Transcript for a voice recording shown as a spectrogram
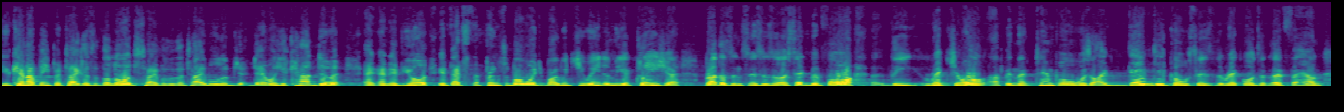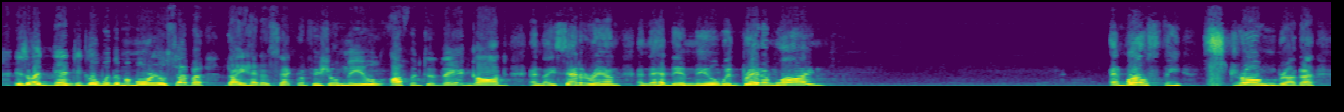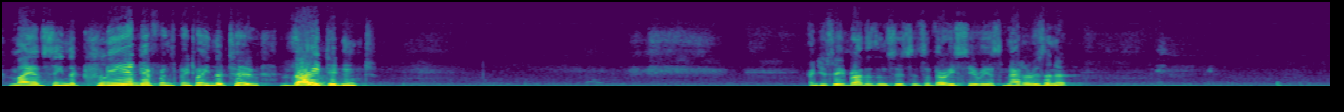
You cannot be partakers of the Lord's table and the table of the devil. You can't do it. And, and if, you're, if that's the principle which, by which you eat in the ecclesia, brothers and sisters, as I said before, uh, the ritual up in that temple was identical, says the records that they've found, is identical with the memorial supper. They had a sacrificial meal offered to their God, and they sat around and they had their meal with bread and wine. And whilst the strong brother may have seen the clear difference between the two, they didn't. And you see, brothers and sisters, it's a very serious matter, isn't it?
